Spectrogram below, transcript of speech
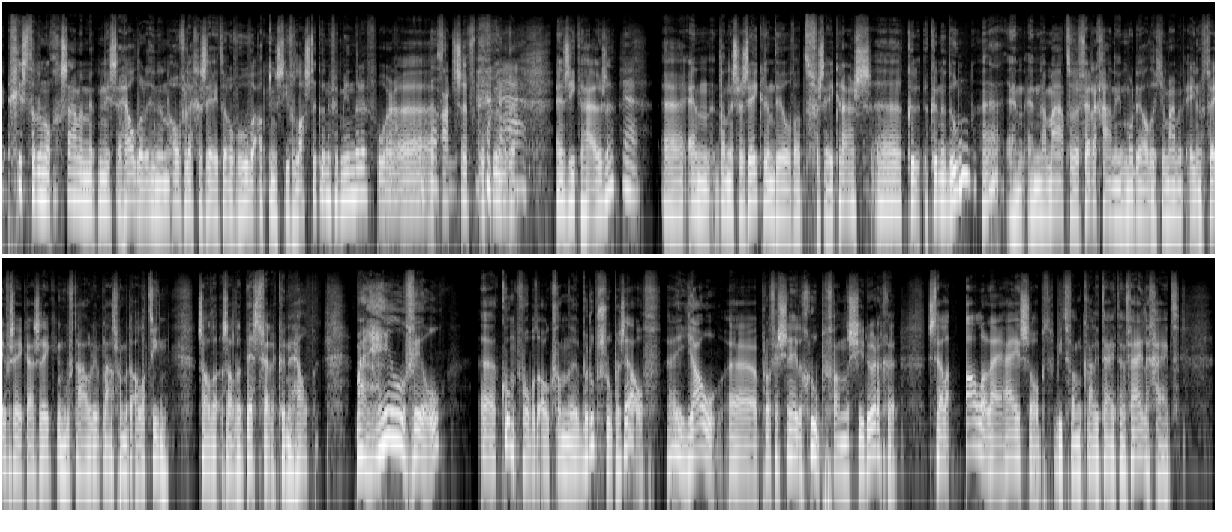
Gisteren nog samen met minister Helder in een overleg gezeten over hoe we administratieve lasten kunnen verminderen voor uh, artsen, verpleegkundigen ja. en ziekenhuizen. Ja. Uh, en dan is er zeker een deel wat verzekeraars uh, kun, kunnen doen. Hè? En, en naarmate we verder gaan in het model dat je maar met één of twee verzekeraars rekening hoeft te houden in plaats van met alle tien, zal zal dat best verder kunnen helpen. Maar heel veel uh, komt bijvoorbeeld ook van de beroepsgroepen zelf. Jouw professionele groep van chirurgen stellen allerlei eisen op het gebied van kwaliteit en veiligheid.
